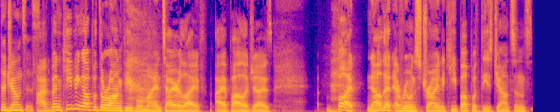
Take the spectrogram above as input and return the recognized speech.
the Joneses. I've been keeping up with the wrong people my entire life. I apologize. But now that everyone's trying to keep up with these Johnsons,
